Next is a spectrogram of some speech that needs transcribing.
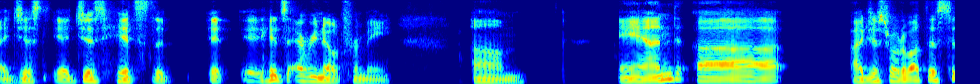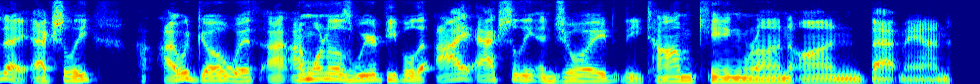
I just it just hits the it it hits every note for me. Um, and uh, I just wrote about this today. Actually, I would go with I, I'm one of those weird people that I actually enjoyed the Tom King run on Batman.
